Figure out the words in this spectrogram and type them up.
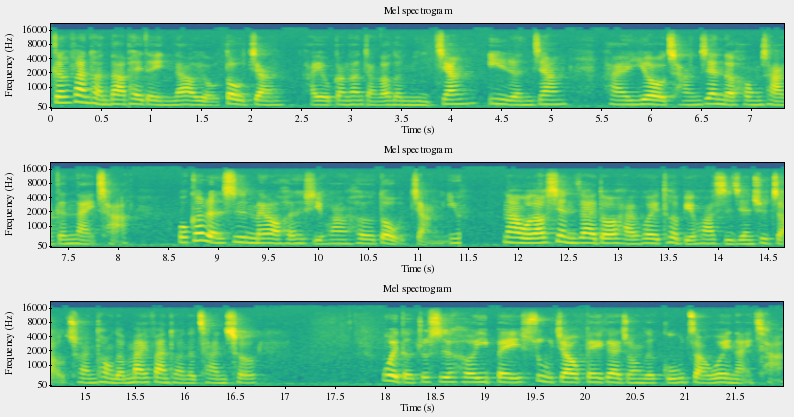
跟饭团搭配的饮料有豆浆，还有刚刚讲到的米浆、薏仁浆，还有常见的红茶跟奶茶。我个人是没有很喜欢喝豆浆，因为。那我到现在都还会特别花时间去找传统的卖饭团的餐车，为的就是喝一杯塑胶杯盖装的古早味奶茶。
